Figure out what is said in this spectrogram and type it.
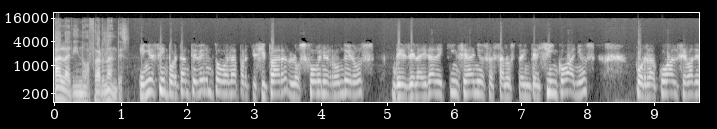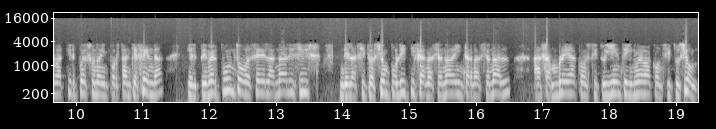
Aladino Fernández. En este importante evento van a participar los jóvenes ronderos desde la edad de 15 años hasta los 35 años, por la cual se va a debatir pues una importante agenda. El primer punto va a ser el análisis de la situación política nacional e internacional, asamblea constituyente y nueva constitución.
